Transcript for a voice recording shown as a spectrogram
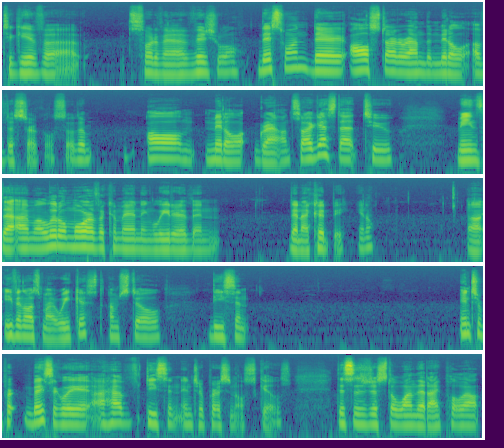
to give a sort of a visual. This one, they all start around the middle of the circle, so they're all middle ground. So I guess that too means that I'm a little more of a commanding leader than than I could be. You know, uh, even though it's my weakest, I'm still decent. Interper- basically, I have decent interpersonal skills. This is just the one that I pull out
